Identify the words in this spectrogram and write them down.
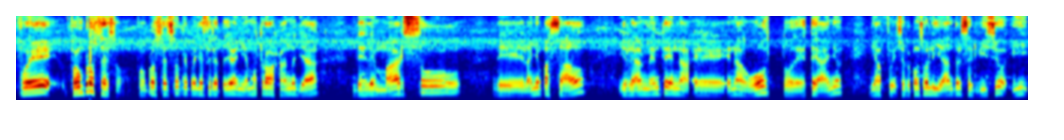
fue, fue un proceso, fue un proceso que con Yacireta ya veníamos trabajando ya desde marzo del año pasado y realmente en, eh, agosto de este año ya se fue consolidando el servicio y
